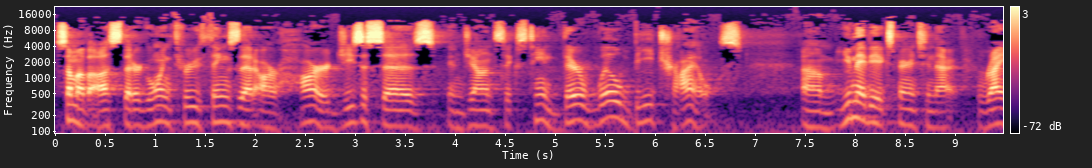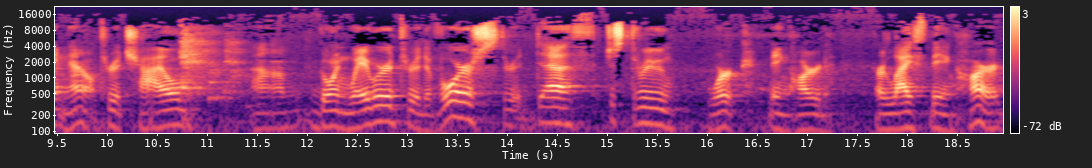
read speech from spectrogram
some of us that are going through things that are hard. Jesus says in John 16, there will be trials. Um, you may be experiencing that right now through a child um, going wayward, through a divorce, through a death, just through work being hard or life being hard.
